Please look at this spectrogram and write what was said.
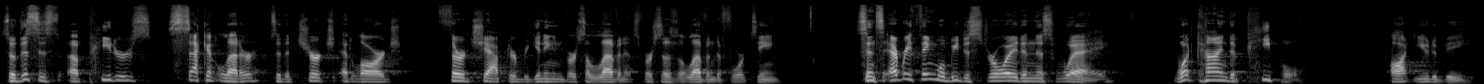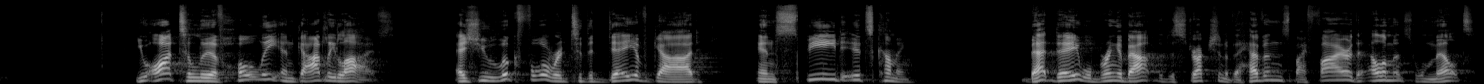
So, this is uh, Peter's second letter to the church at large, third chapter, beginning in verse 11. It's verses 11 to 14. Since everything will be destroyed in this way, what kind of people ought you to be? You ought to live holy and godly lives as you look forward to the day of God and speed its coming. That day will bring about the destruction of the heavens by fire, the elements will melt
